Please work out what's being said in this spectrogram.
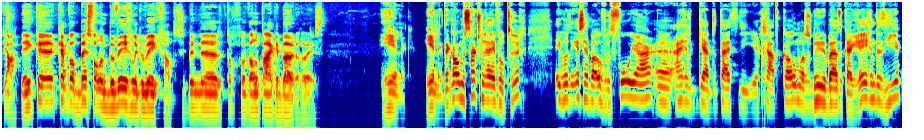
ja, ik, ik heb wel best wel een bewegelijke week gehad. Dus ik ben toch wel een paar keer buiten geweest. Heerlijk, heerlijk. Daar komen we straks nog even op terug. Ik wil het eerst hebben over het voorjaar. eigenlijk ja, de tijd die gaat komen. Als ik nu naar buiten kijk, regent het hier.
